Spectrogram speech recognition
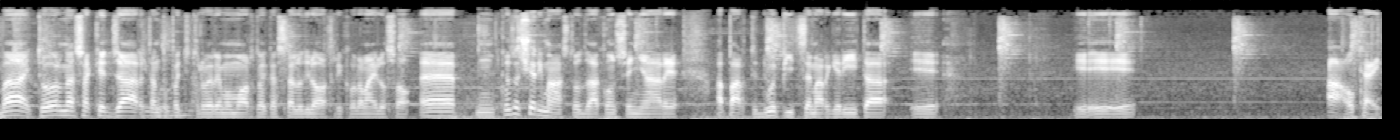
Vai, torna a saccheggiare, tanto poi ti troveremo morto al castello di Lotrico, oramai lo so. Eh, cosa ci è rimasto da consegnare, a parte due pizze margherita e... e... e... Ah, ok.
